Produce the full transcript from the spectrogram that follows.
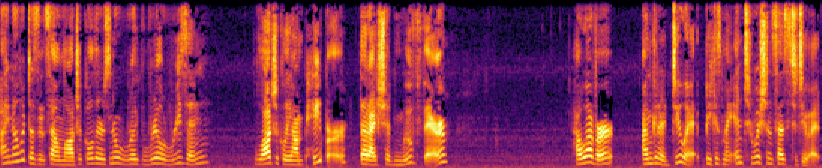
I know it doesn't sound logical. There's no like, real reason logically on paper that I should move there. However, I'm going to do it because my intuition says to do it.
